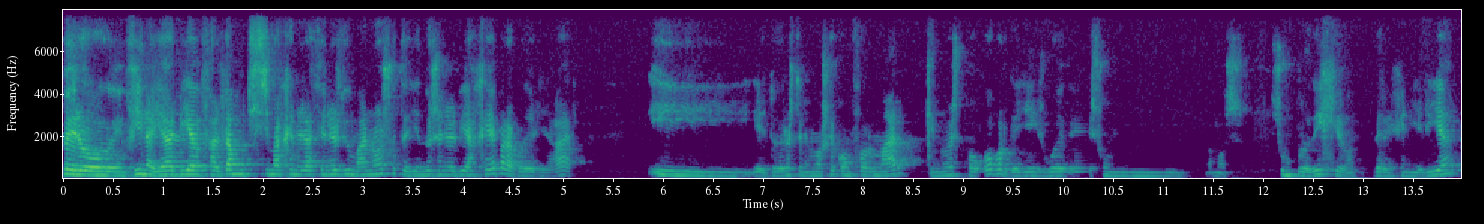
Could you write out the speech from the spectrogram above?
Pero, en fin, allá harían falta muchísimas generaciones de humanos sucediéndose en el viaje para poder llegar. Y, entonces nos tenemos que conformar, que no es poco, porque James Webb es un, vamos, es un prodigio de la ingeniería,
